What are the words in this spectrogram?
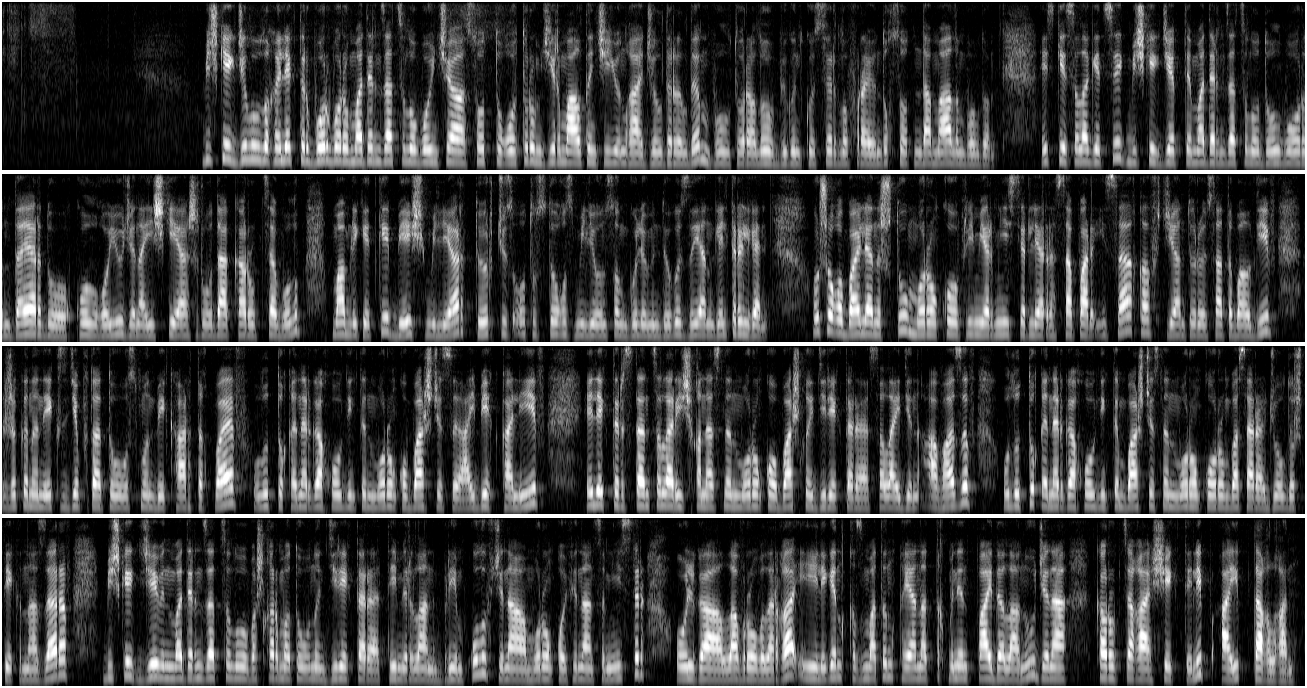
Бишкек жылуулук электр борбору модернизациялоо боюнча соттук отурум 26 июнга жылдырылды. Бул тууралуу бүгүнкү Свердлов райондук сотунда маалым болду. Эске сала кетсек, Бишкек жепте модернизациялоо долбоорун даярдоо, кол коюу жана ишке ашырууда коррупция болуп, мамлекетке 5 миллиард 439 миллион сом көлөмүндөгү зыян келтирилген. Ошого байланыштуу мурунку премьер-министрлер Сапар Исаков, Жантөрө Сатыбалдиев, ЖКнын экс-депутаты Усмонбек Артыкбаев, Улуттук энергохолдингдин мурунку башчысы Айбек Калиев, электр станциялар ишканасынын мурунку башкы директору салайдин авазов улуттук энергохолдингдин башчысынын мурунку орун басары жолдошбек назаров бишкек жебин модернизациялоо башкарма тобунун директору темирлан бремкулов жана мурунку финанс министр ольга лавроваларга ээлеген кызматын кыянаттык менен пайдалануу жана коррупцияга шектелип айып тагылган.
